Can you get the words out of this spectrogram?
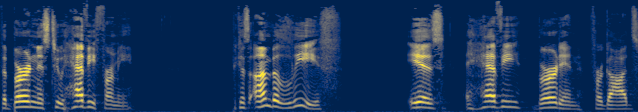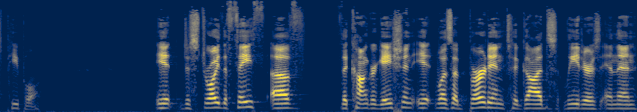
The burden is too heavy for me. Because unbelief is a heavy burden for God's people. It destroyed the faith of the congregation, it was a burden to God's leaders. And then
